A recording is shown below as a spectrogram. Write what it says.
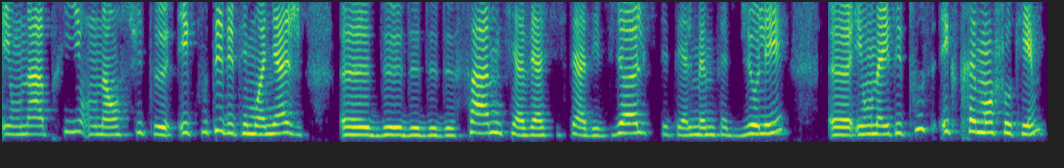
et on a appris, on a ensuite euh, écouté des témoignages euh, de, de, de, femmes qui avaient assisté à des viols, qui s'étaient elles-mêmes faites violer euh, et on a été tous extrêmement choqués.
